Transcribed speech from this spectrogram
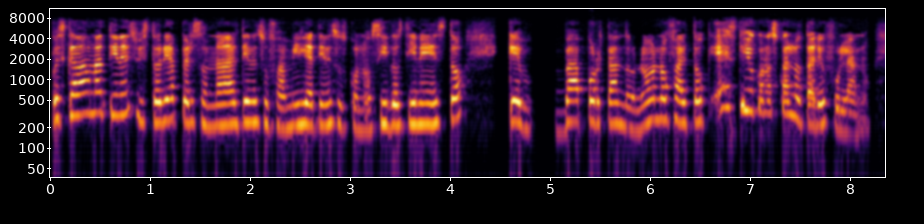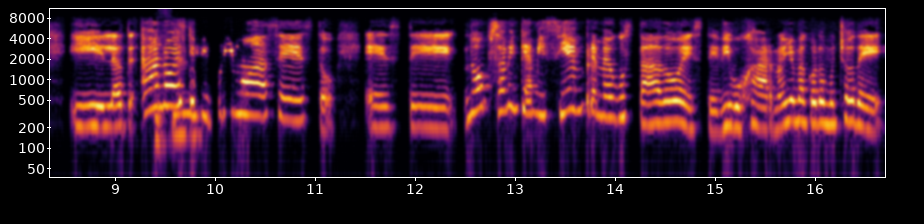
pues cada una tiene su historia personal, tiene su familia, tiene sus conocidos, tiene esto que va aportando, ¿no? No faltó, es que yo conozco al notario fulano y la otra, ah, no, es que mi primo hace esto, este, no, pues saben que a mí siempre me ha gustado, este, dibujar, ¿no? Yo me acuerdo mucho de,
